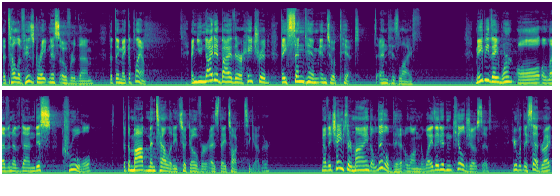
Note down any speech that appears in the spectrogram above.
that tell of his greatness over them that they make a plan. And united by their hatred, they send him into a pit to end his life. Maybe they weren't all 11 of them this cruel, but the mob mentality took over as they talked together. Now, they changed their mind a little bit along the way. They didn't kill Joseph. Hear what they said, right?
